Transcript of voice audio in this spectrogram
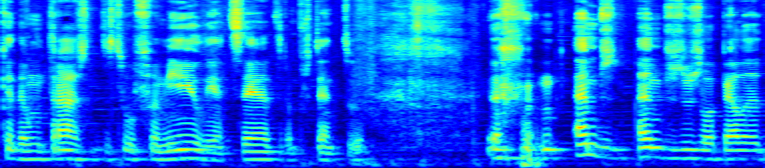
cada um traz da sua família, etc. Portanto, ambos, ambos os Lapela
